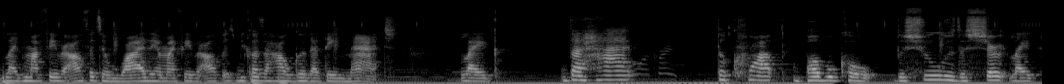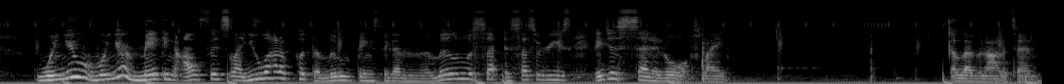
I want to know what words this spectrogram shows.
like, my favorite outfits and why they're my favorite outfits because of how good that they match. Like, the hat, the cropped bubble coat, the shoes, the shirt, like, when you when you're making outfits like you gotta put the little things together and the little accessories they just set it off like 11 out of 10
